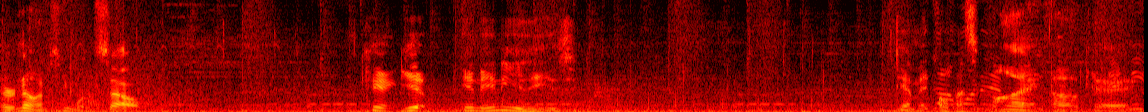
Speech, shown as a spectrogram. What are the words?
Or no, I'm seeing one south. Can't get in any of these. Damn it! Oh, that's mine. Okay.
